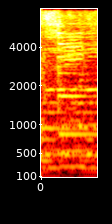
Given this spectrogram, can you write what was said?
I'll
